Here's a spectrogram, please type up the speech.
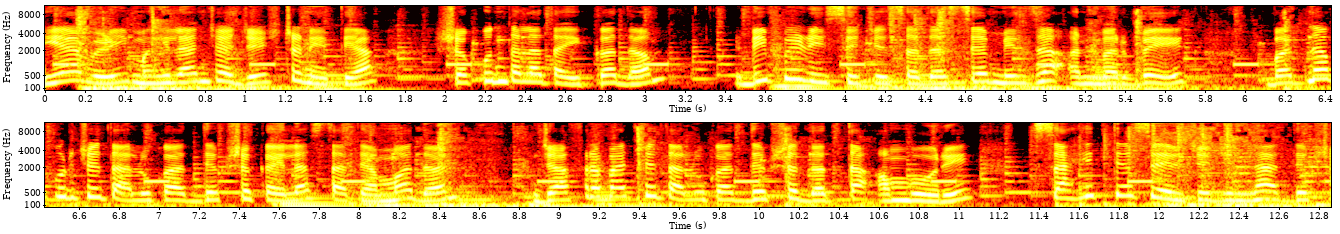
यावेळी महिलांच्या ज्येष्ठ नेत्या शकुंतलाताई कदम डीपीडीसीचे सदस्य मिर्झा अनवर बेग बदनापूरचे तालुका अध्यक्ष कैलास तात्या मदन जाफराबादचे तालुका अध्यक्ष दत्ता अंबोरे साहित्य सेलचे जिल्हा अध्यक्ष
